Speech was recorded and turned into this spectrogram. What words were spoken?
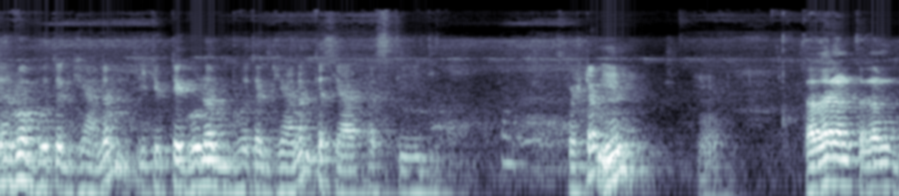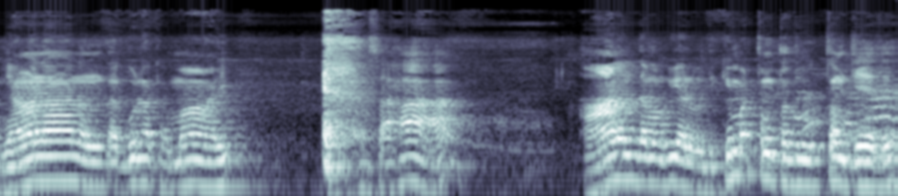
धर्मभूतज्ञानम् इत्युक्ते गुणभूतज्ञानं तस्य अस्ति इति। स्पष्टं? तदनन्तरं ज्ञानानन्दगुणकमायि सः आनन्दमपि अनुभवति किमर्थं तद् उक्तं चेत्?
